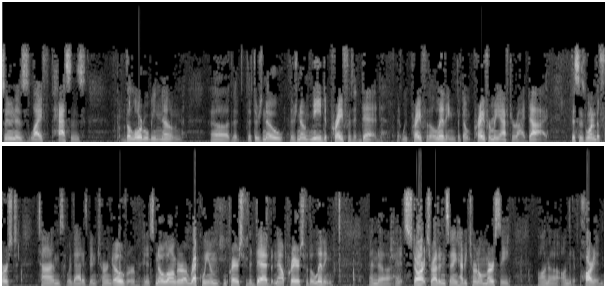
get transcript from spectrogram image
soon as life passes, the Lord will be known. Uh, that, that there's no there's no need to pray for the dead. That we pray for the living, but don't pray for me after I die. This is one of the first times where that has been turned over, and it's no longer a requiem and prayers for the dead, but now prayers for the living. And uh, and it starts rather than saying have eternal mercy on uh, on the departed,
